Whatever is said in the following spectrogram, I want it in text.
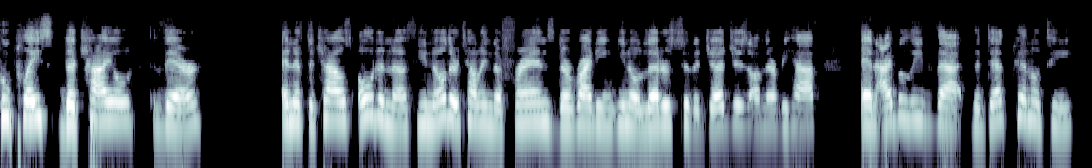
who placed the child there and if the child's old enough you know they're telling their friends they're writing you know letters to the judges on their behalf and i believe that the death penalty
